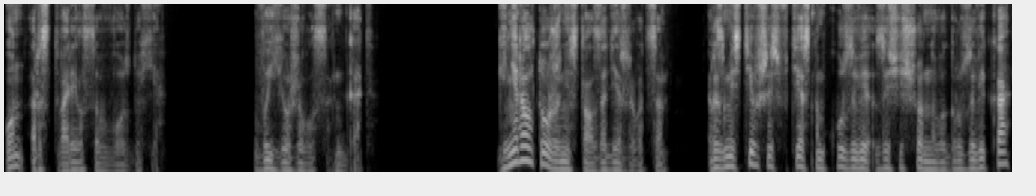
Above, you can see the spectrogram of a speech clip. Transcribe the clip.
он растворился в воздухе. Выеживался гад. Генерал тоже не стал задерживаться. Разместившись в тесном кузове защищенного грузовика,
